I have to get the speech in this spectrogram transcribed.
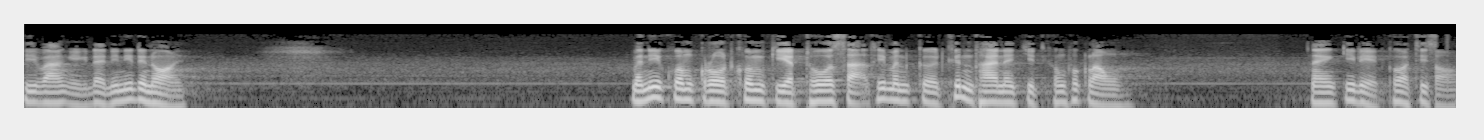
ธีวางอีกได้นิดๆหน่อยๆ มันนี่ความโกรธความเกลียดโทสะที่มันเกิดขึ้นภายในจิตของพวกเรา ในกิเลสข้อที่สอง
